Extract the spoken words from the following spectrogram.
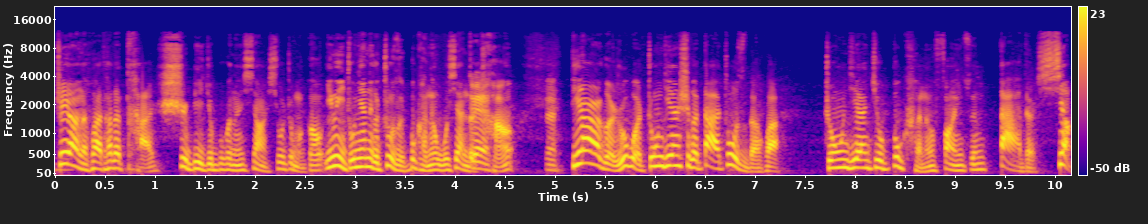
这样的话，它的塔势必就不可能像修这么高，因为你中间那个柱子不可能无限的对长。对第二个，如果中间是个大柱子的话，中间就不可能放一尊大的像。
